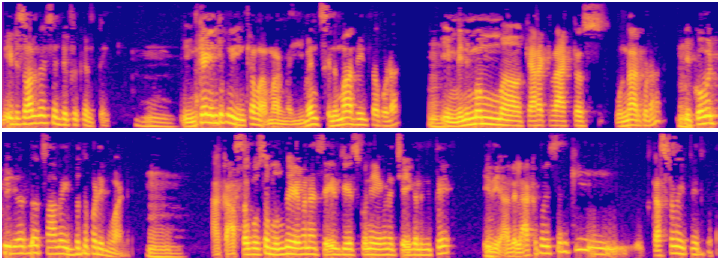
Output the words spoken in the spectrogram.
It is always a difficult thing ఇంకా ఎందుకు ఇంకా ఈవెన్ సినిమా దీంట్లో కూడా ఉమ్, ఈ మినిమం క్యారెక్టర్ యాక్టర్స్ ఉన్నారు కూడా ఈ కోవిడ్ పీరియడ్లో చాలా ఇబ్బంది పడిన వాళ్ళు. ఉమ్, ఆ కాస్త కూస్త ముందు ఏమైనా సేవ్ చేసుకుని ఏమైనా చేయగలిగితే ఇది అది లేకపోయేసరికి కష్టం అయిపోయింది కదా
